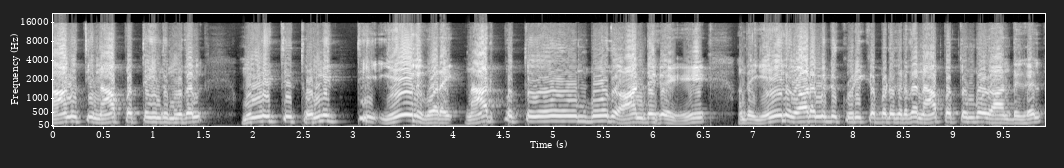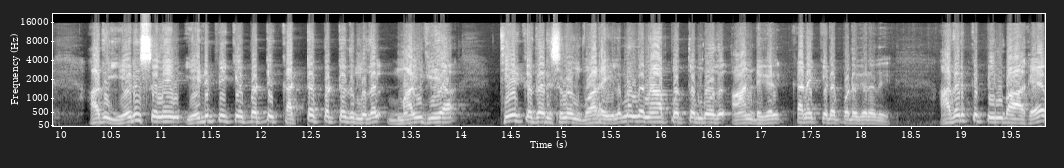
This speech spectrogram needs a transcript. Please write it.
நானூத்தி நாற்பத்தைந்து முதல் முன்னூத்தி தொண்ணூத்தி ஏழு வரை நாற்பத்தொம்போது ஆண்டுகள். அந்த ஏழு வாரம் என்று குறிக்கப்படுகிறத நாற்பத்தொன்பது ஆண்டுகள். அது எருசலேம் எடுப்பிக்கப்பட்டு கட்டப்பட்டது முதல் மல்கியா தீர்க்க தரிசனம் வரையிலும் அந்த நாற்பத்தொன்பது ஆண்டுகள் கணக்கிடப்படுகிறது. அதற்கு பின்பாக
